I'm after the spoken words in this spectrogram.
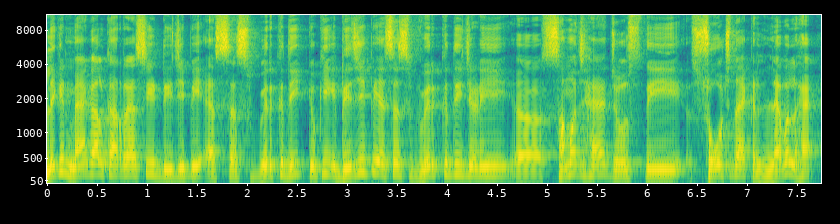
ਲੇਕਿਨ ਮੈਂ ਗੱਲ ਕਰ ਰਿਹਾ ਸੀ ਡੀਜੀਪੀ ਐਸਐਸ ਵਿਰਕ ਦੀ, ਕਿਉਂਕਿ ਡੀਜੀਪੀ ਐਸਐਸ ਵਿਰਕ ਦੀ ਜਿਹੜੀ ਸਮਝ ਹੈ, ਜੋ ਉਸ ਦੀ ਸੋਚ ਦਾ ਇੱਕ ਲੈਵਲ ਹੈ,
